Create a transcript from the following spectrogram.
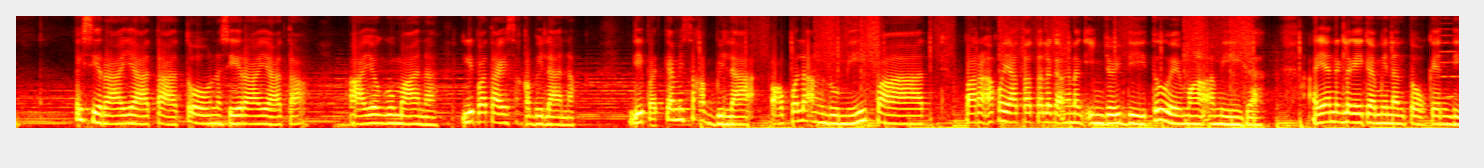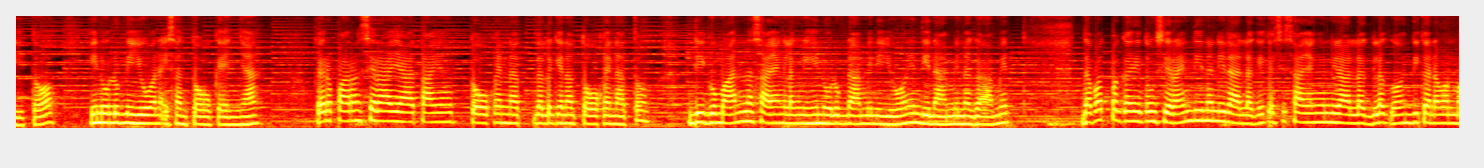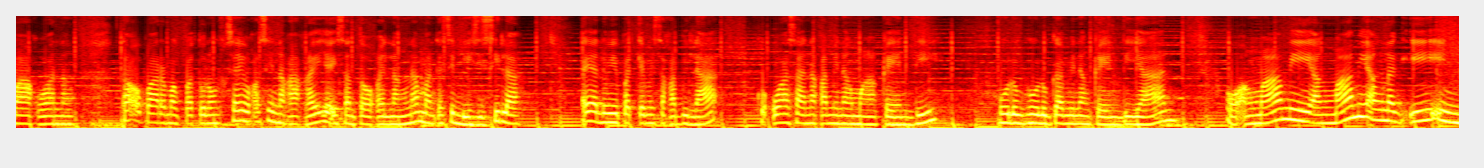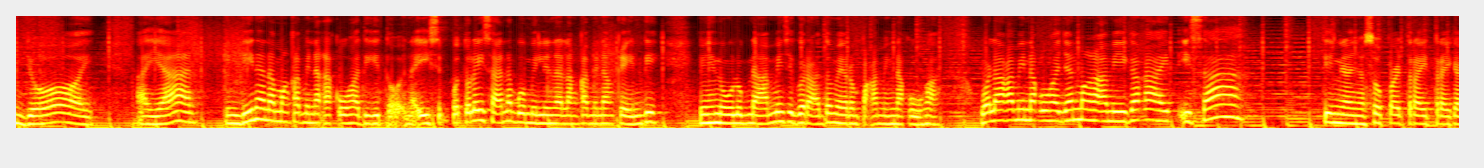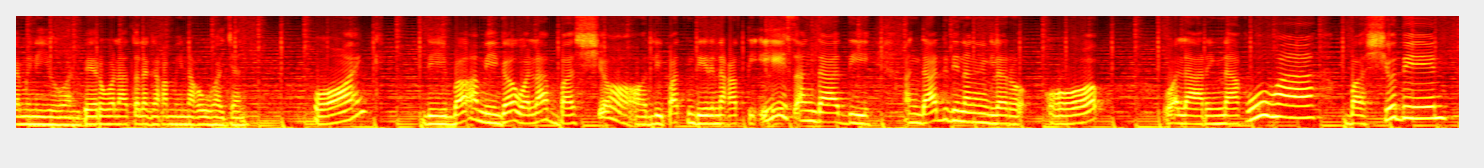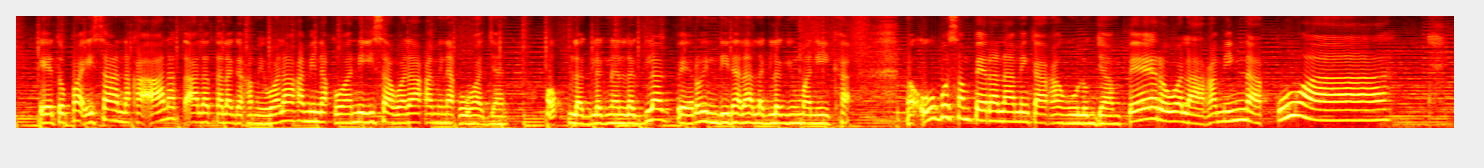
Ay, sira yata to. Nasira yata. Ayaw gumana. Lipat tayo sa kabila, anak. Lipat kami sa kabila. Ako pala ang lumipat. Parang ako yata talaga ang nag-enjoy dito eh, mga amiga. Ayan, naglagay kami ng token dito. Hinulog ni Yuan ang isang token niya. Pero parang sira yata yung token na lalagyan ng token na to. Hindi gumana na sayang lang ni hinulog namin ni Yuan, hindi namin nagamit. Dapat pag ganitong sira, hindi na nilalagay kasi sayang yung nilalaglag oh. Hindi ka naman makakuha ng tao para magpatulong sa iyo kasi nakakahiya. Isang token lang naman kasi busy sila. Ayan, lumipat kami sa kabila. Kukuha sana kami ng mga candy. Hulog-hulog kami ng candy yan. O, ang mami, ang mami ang nag-i-enjoy. Ayan, hindi na naman kami nakakuha dito. Naisip ko tuloy, sana bumili na lang kami ng candy. Yung hinulog namin, sigurado meron pa kaming nakuha. Wala kami nakuha dyan mga amiga kahit isa. Tingnan nyo, super try-try kami ni Yuan. Pero wala talaga kaming nakuha dyan. Oink! Diba, amiga? Wala basyo. O, lipat, hindi rin nakatiis ang daddy. Ang daddy din ang naglaro. Op! Wala ring nakuha. Basyo din. Ito pa, isa, nakaalat-alat talaga kami. Wala kami nakuha ni isa, wala kami nakuha dyan. Oh, laglag ng laglag, pero hindi nalalaglag yung manika. Naubos ang pera namin kakahulog dyan, pero wala kaming nakuha.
